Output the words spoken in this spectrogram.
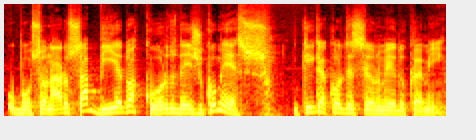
O Bolsonaro sabia do acordo desde o começo. O que, que aconteceu no meio do caminho?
